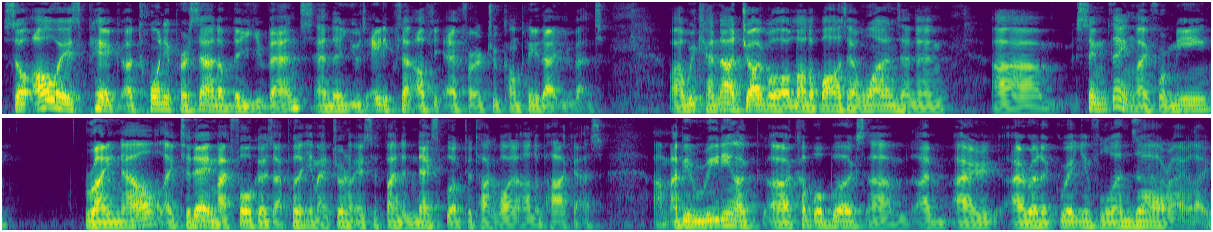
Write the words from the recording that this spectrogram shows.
So always pick a 20% of the event and then use 80% of the effort to complete that event uh, we cannot juggle a lot of balls at once and then um, same thing like for me right now like today my focus i put it in my journal is to find the next book to talk about it on the podcast um, i've been reading a, a couple of books um, I, I, I read a great influenza right like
